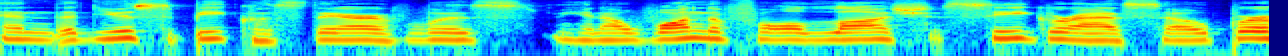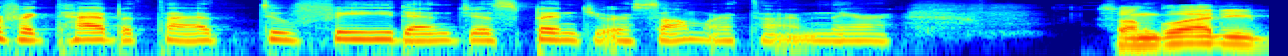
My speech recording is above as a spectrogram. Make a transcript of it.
And it used to be because there was you know wonderful lush seagrass so perfect habitat to feed and just spend your summertime there. So i'm glad you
